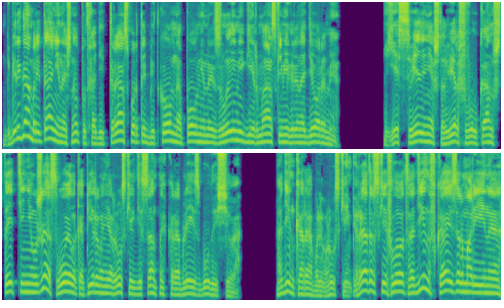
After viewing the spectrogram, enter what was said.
к берегам Британии начнут подходить транспорты, битком наполненные злыми германскими гренадерами. Есть сведения, что верфь «Вулкан» в Штеттине уже освоила копирование русских десантных кораблей из будущего. Один корабль в русский императорский флот, один в Кайзер-Марине,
